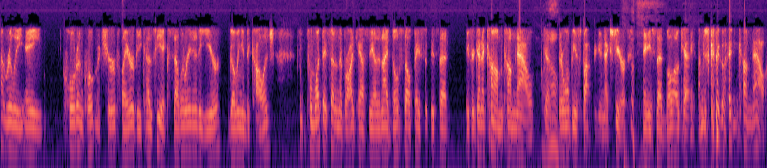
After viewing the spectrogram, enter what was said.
not really a quote unquote mature player because he accelerated a year going into college. From what they said in the broadcast the other night, Bill Self basically said, if you're going to come, come now because wow. there won't be a spot for you next year. and he said, well, okay, I'm just going to go ahead and come now.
